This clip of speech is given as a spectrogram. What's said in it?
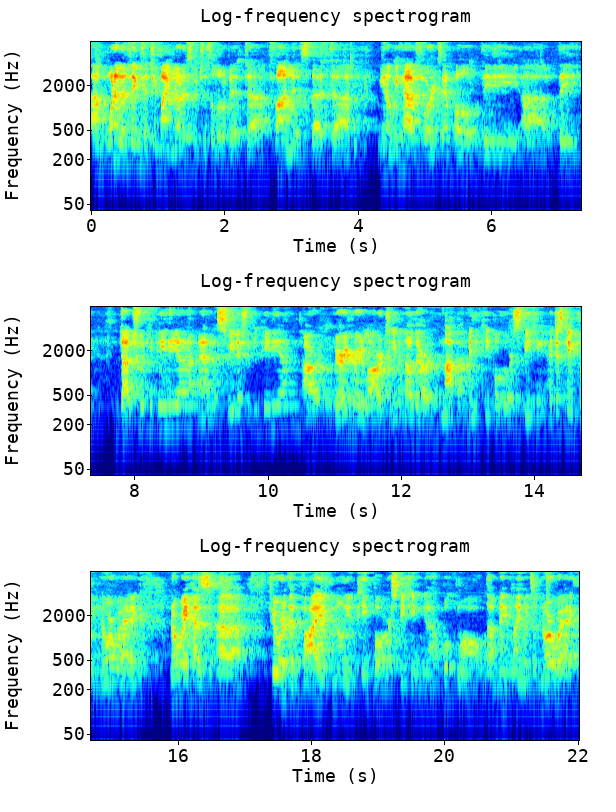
Um, one of the things that you might notice, which is a little bit uh, fun, is that uh, you know we have, for example, the the Dutch Wikipedia and the Swedish Wikipedia are very, very large, even though there are not that many people who are speaking. I just came from Norway. Norway has uh, fewer than 5 million people are speaking uh, Bokmål, the main language of Norway,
